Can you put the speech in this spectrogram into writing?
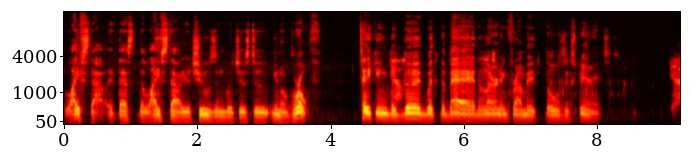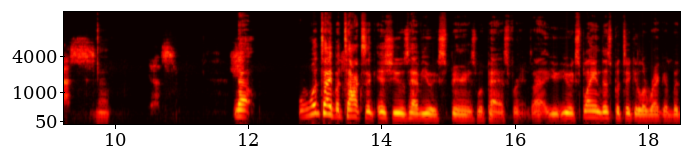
lifestyle, if that's the lifestyle you're choosing, which is to, you know, growth, taking the yeah. good with the bad and learning from it, those experiences. Yes. Yeah. Yes. Now, what type of toxic issues have you experienced with past friends? I, you you explained this particular record, but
